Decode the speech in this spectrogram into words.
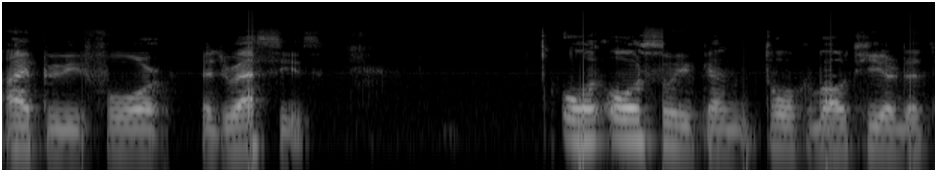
IPv4 addresses. Also you can talk about here that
